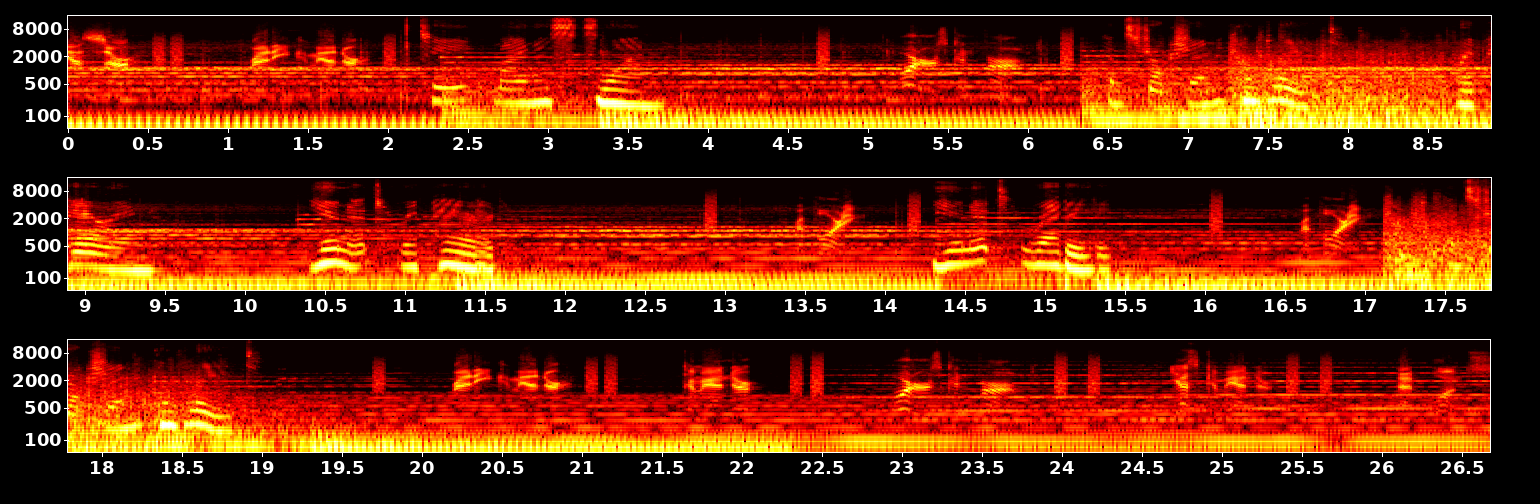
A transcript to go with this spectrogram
Yes, sir. Ready, Commander. T minus 1. Orders confirmed. Construction complete. Repairing. Unit repaired. Reporting. Unit ready. Reporting. Construction complete. Commander. At once.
